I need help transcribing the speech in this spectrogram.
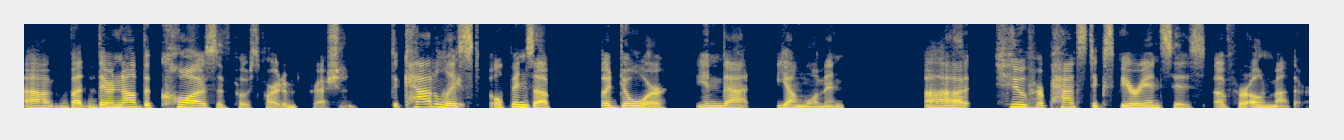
um, but they're not the cause of postpartum depression. The catalyst right. opens up a door in that young woman uh, to her past experiences of her own mother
